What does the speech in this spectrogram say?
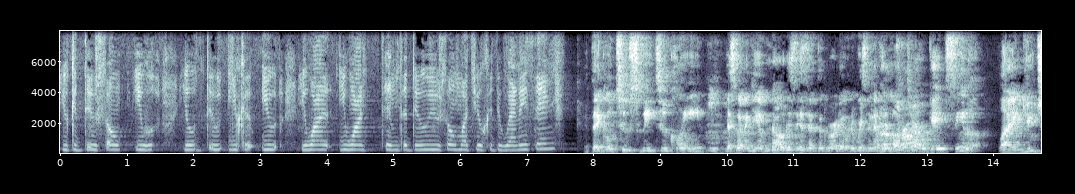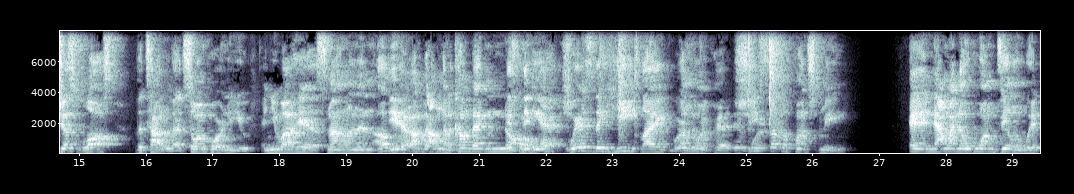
you could do so you you do you could you you want you want him to do you so much you could do anything? If they go too sweet, too clean, Mhm. it's gonna give no, this isn't the girl that the reason that we Her loved promo her. gave Cena like you just lost the title that's so important to you, and you out here smiling and oh Yeah. I'm, I'm gonna come back. No, It's Nikki Ash. Where's the heat? Like Where's I'm the gonna- competitive? She where's- sucker punched me, and now I know who I'm dealing with.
